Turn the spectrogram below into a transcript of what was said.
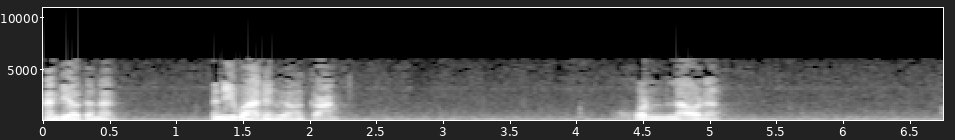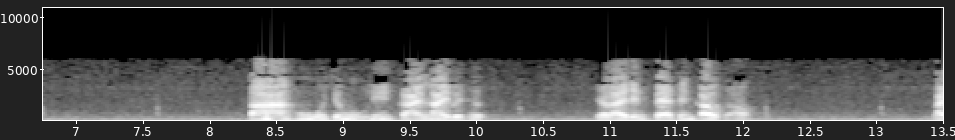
อันเดียวแต่นั้นอันนี้ว่าทั้งเรื่องอาการ คนเราเนะ่ะ ตาหูจมูกลิ้นกายไล่ไปเถอะ จะไล่ถึงแปดถึงเก้าก็เอาไล่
